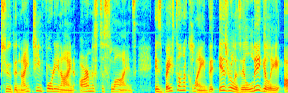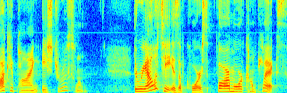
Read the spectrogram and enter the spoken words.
to the 1949 armistice lines is based on a claim that Israel is illegally occupying East Jerusalem. The reality is, of course, far more complex.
